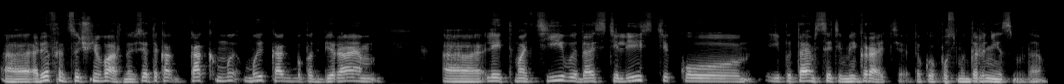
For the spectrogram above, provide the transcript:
Э, референс очень важно. То есть это как, как мы, мы как бы подбираем э, лейтмотивы, да, стилистику и пытаемся с этим играть, такой постмодернизм, да.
